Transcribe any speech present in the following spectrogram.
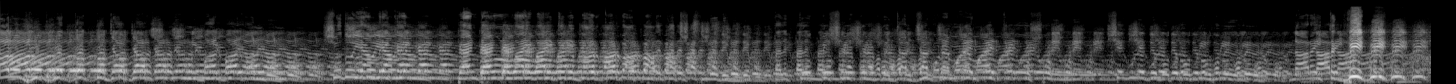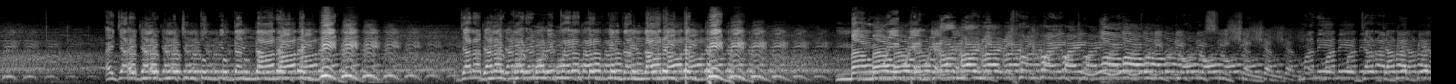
আর ভিতরে তত্ত্ব যা যা শুনেননি বারবার আনব। শুধু আমেরিকান প্যান্টাগন লাইব্রেরি থেকে বার করব আপনাদের কাছে ছুড়ে দেব। তাহলে তাকবীর সেরকম হবে যার জীবনে মায়ের পেট থেকে শুনেননি সেগুলো দেব তাকবীর হবে এরকম নারে তাকবীর এই যারা যারা বলেছেন তাকবীর দেন নারে তাকবীর যারা বিয়ে করেননি তারা তাকবীর দেন নারে তাকবীর combined to মানে যারা বিয়ে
